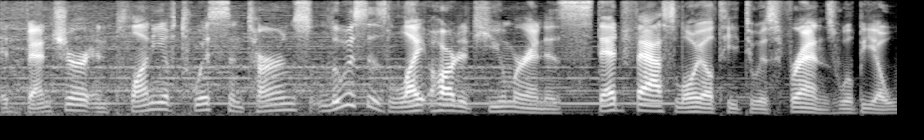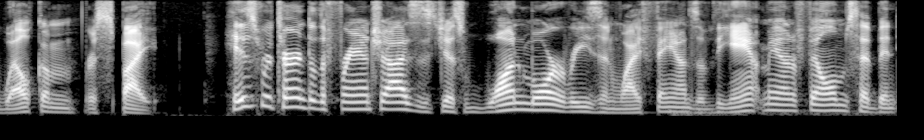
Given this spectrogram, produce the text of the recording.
adventure, and plenty of twists and turns, Lewis's lighthearted humor and his steadfast loyalty to his friends will be a welcome respite. His return to the franchise is just one more reason why fans of the Ant Man films have been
